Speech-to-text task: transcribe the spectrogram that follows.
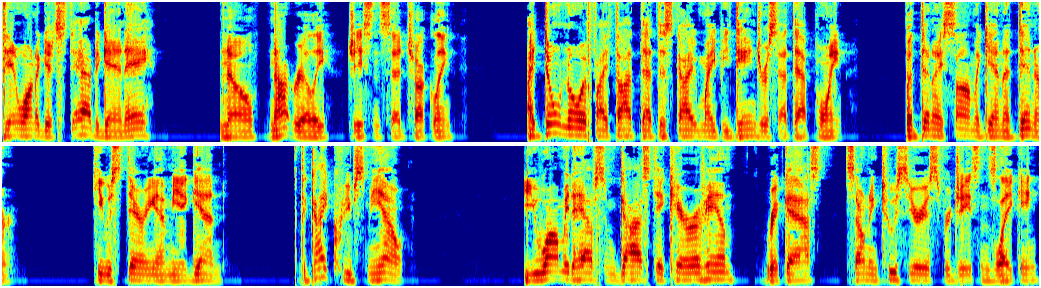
Didn't want to get stabbed again, eh? No, not really, Jason said, chuckling. I don't know if I thought that this guy might be dangerous at that point, but then I saw him again at dinner. He was staring at me again. The guy creeps me out. You want me to have some guys take care of him? Rick asked, sounding too serious for Jason's liking.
